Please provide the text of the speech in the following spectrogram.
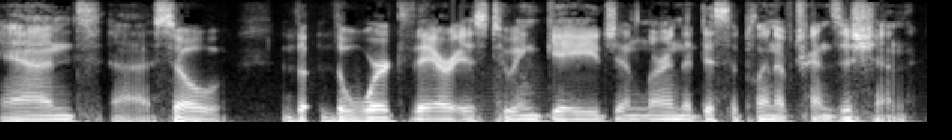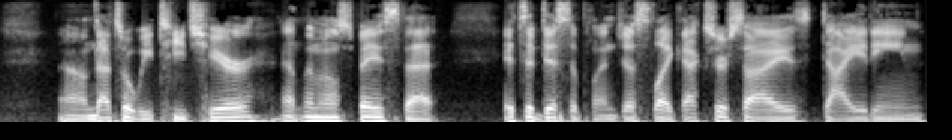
and uh, so the, the work there is to engage and learn the discipline of transition. Um, that's what we teach here at liminal space that it's a discipline just like exercise dieting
